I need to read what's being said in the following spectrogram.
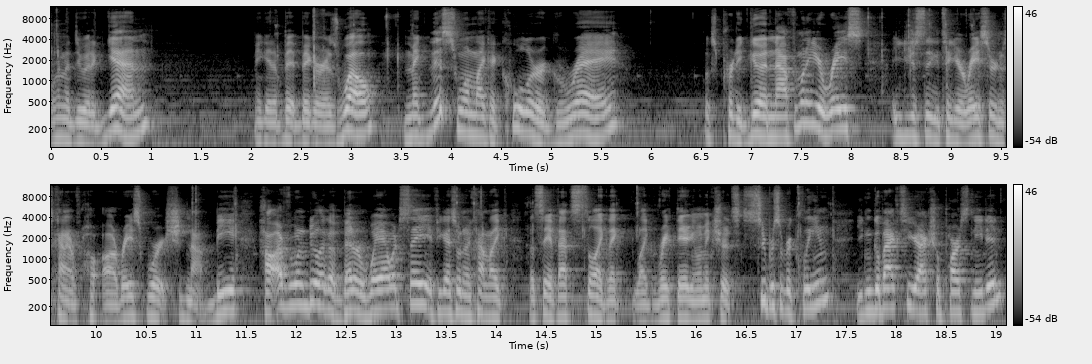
we're gonna do it again, make it a bit bigger as well. Make this one like a cooler gray. Looks pretty good. Now, if you want to erase you just need to take your eraser and just kind of uh, erase where it should not be. However, you want to do like a better way, I would say. If you guys want to kind of like, let's say if that's still like, like, like right there, you want to make sure it's super, super clean. You can go back to your actual parts needed,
